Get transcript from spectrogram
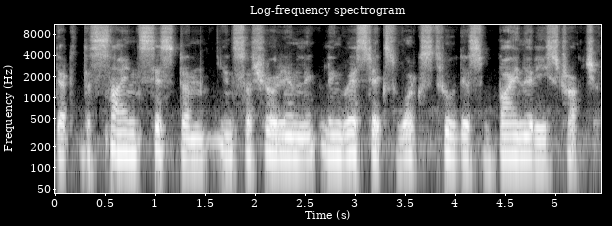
that the sign system in Saussurean li linguistics works through this binary structure.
